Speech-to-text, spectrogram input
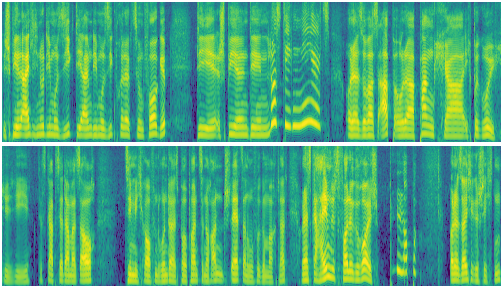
Die spielen eigentlich nur die Musik, die einem die Musikproduktion vorgibt. Die spielen den lustigen Nils oder sowas ab oder Punk, ja, ich begrüße sie. Das gab es ja damals auch ziemlich rauf und runter, als Paul Panzer noch An Scherzanrufe gemacht hat. Oder das geheimnisvolle Geräusch. Plopp. Oder solche Geschichten.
